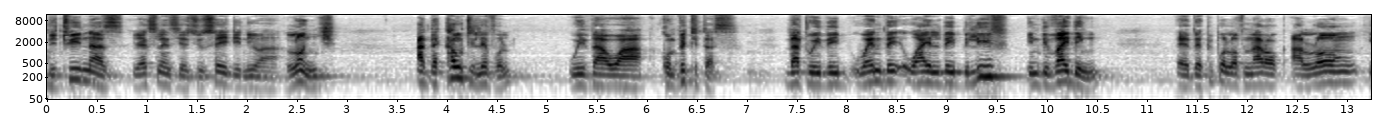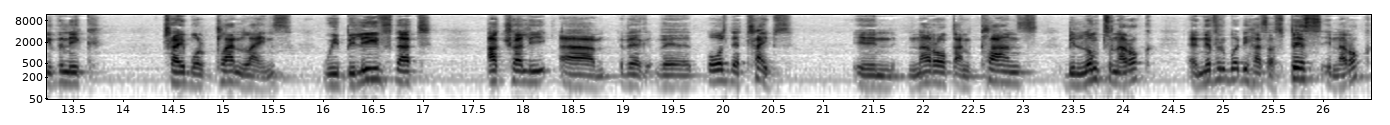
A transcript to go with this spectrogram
between us, Your Excellency, as you said in your launch, at the county level with our competitors. That way they, when they, while they believe in dividing uh, the people of Narok along ethnic, tribal clan lines, we believe that actually um, the, the, all the tribes in Narok and clans belong to Narok, and everybody has a space in Narok,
